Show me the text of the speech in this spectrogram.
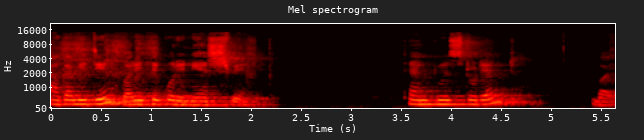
আগামী দিন বাড়িতে করে নিয়ে আসবে। থ্যাংক ইউ স্টুডেন্ট বাই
